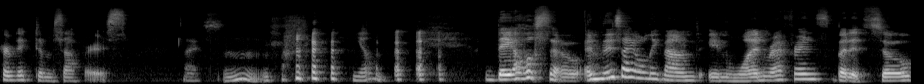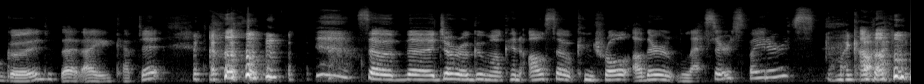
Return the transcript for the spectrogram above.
her victim suffers. nice. Mmm, yum. They also, and this I only found in one reference, but it's so good that I kept it. so the Jorogumo can also control other lesser spiders oh my god. um,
